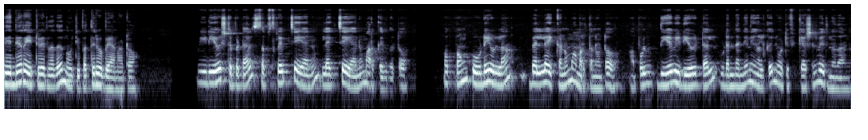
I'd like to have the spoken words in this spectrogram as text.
ഇതിന്റെ റേറ്റ് വരുന്നത് നൂറ്റിപ്പത്ത് രൂപയാണ് കേട്ടോ. വീഡിയോ ഇഷ്ടപ്പെട്ടാൽ സബ്സ്ക്രൈബ് ചെയ്യാനും ലൈക്ക് ചെയ്യാനും മറക്കരുത് കേട്ടോ. ഒപ്പം കൂടെയുള്ള ബെല്ലൈക്കണും അമർത്തണം കേട്ടോ. അപ്പോൾ പുതിയ വീഡിയോ ഇട്ടാൽ ഉടൻ തന്നെ നിങ്ങൾക്ക് നോട്ടിഫിക്കേഷൻ വരുന്നതാണ്.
